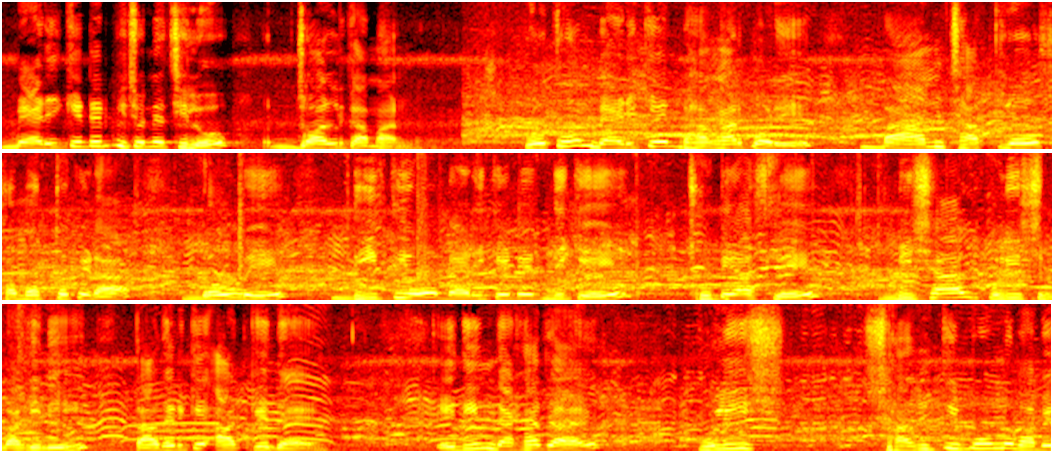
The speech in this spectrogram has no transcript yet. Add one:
ব্যারিকেডের পিছনে ছিল জল কামান। প্রথম ব্যারিকেড ভাঙার পরে বাম ছাত্র সমর্থকেরা দৌড়ে দ্বিতীয় ব্যারিকেডের দিকে ছুটে আসলে বিশাল পুলিশ বাহিনী তাদেরকে আটকে দেয়। এদিন দেখা যায়, পুলিশ শান্তিপূর্ণভাবে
